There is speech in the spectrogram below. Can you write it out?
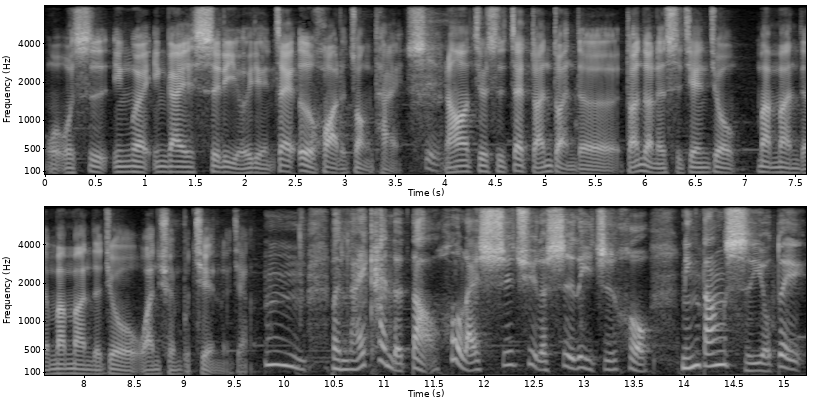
我我是因为应该视力有一点在恶化的状态，是，然后就是在短短的短短的时间就慢慢的慢慢的就完全不见了，这样。嗯，本来看得到，后来失去了视力之后，您当时有对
